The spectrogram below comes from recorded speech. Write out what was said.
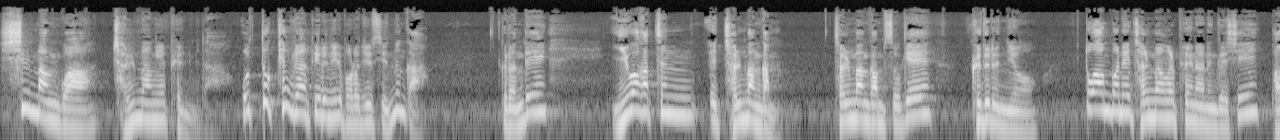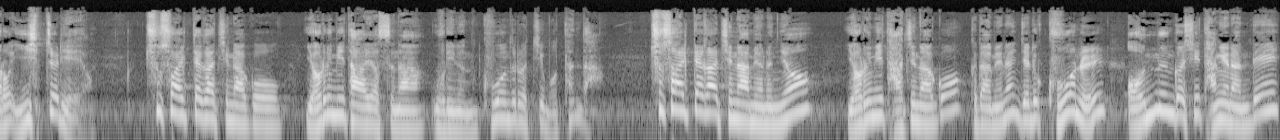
실망과 절망의 표현입니다. 어떻게 우리한테 이런 일이 벌어질 수 있는가? 그런데 이와 같은 절망감, 절망감 속에 그들은요, 또 한 번의 절망을 표현하는 것이 바로 20절이에요. 추수할 때가 지나고 여름이 다하였으나 우리는 구원을 얻지 못한다. 추수할 때가 지나면은요, 여름이 다 지나고 그 다음에는 이제 구원을 얻는 것이 당연한데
